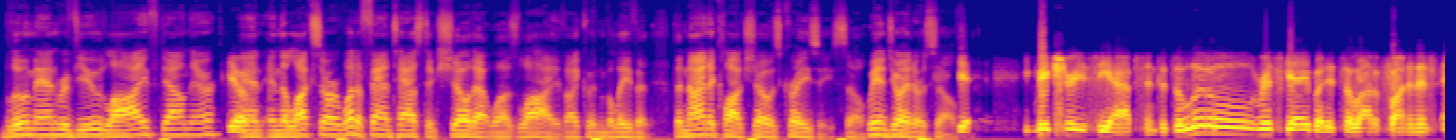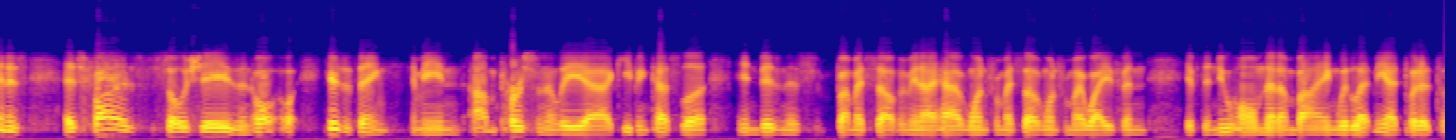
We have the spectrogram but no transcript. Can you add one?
Blue Man review live down there, Yep. and and the Luxor. What a fantastic show that was live! I couldn't believe it. The nine o'clock show is crazy. So we enjoyed ourselves. Yeah. You make sure you see absinthe. It's a little risque, but it's a lot of fun. And as and as as far as solar shades and all, all here's the thing. I mean, I'm personally uh, keeping Tesla in business by myself. I mean, I have one for myself, one for my wife, and if the new home that I'm buying would let me, I'd put a t-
